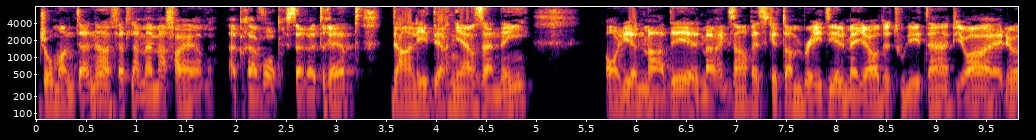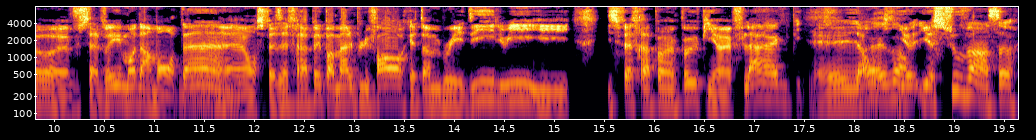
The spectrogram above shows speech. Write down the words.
Joe Montana a fait la même affaire après avoir pris sa retraite dans les dernières années on lui a demandé, par exemple, est-ce que Tom Brady est le meilleur de tous les temps? Puis ouais, là, euh, vous savez, moi dans mon temps, euh, on se faisait frapper pas mal plus fort que Tom Brady. Lui, il, se fait frapper un peu, puis il y a un flag. Puis... donc, il y, a, souvent ça.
